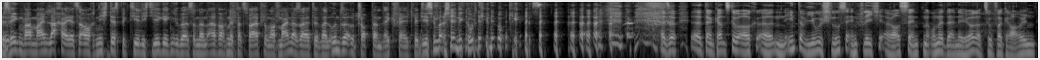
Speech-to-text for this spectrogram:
deswegen war mein Lacher jetzt auch nicht despektierlich dir gegenüber, sondern einfach eine Verzweiflung auf meiner Seite, weil unser Job dann wegfällt, wenn diese Maschine gut genug ist. also äh, dann kannst du auch äh, ein Interview schlussendlich raussenden, ohne deine Hörer zu vergraulen,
